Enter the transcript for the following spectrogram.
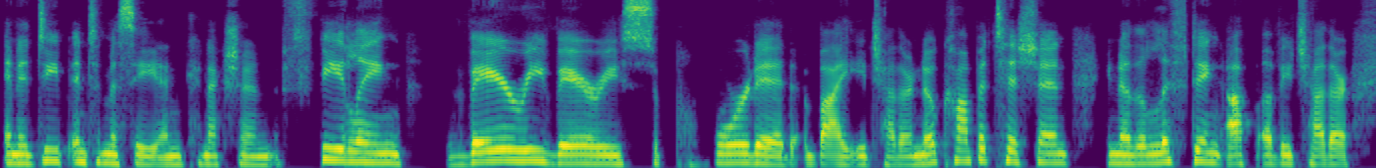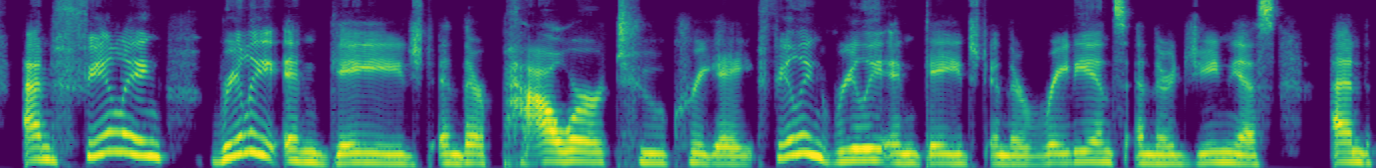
in a deep intimacy and connection, feeling very, very supported by each other. No competition, you know, the lifting up of each other and feeling really engaged in their power to create, feeling really engaged in their radiance and their genius and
